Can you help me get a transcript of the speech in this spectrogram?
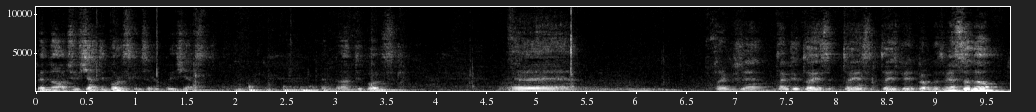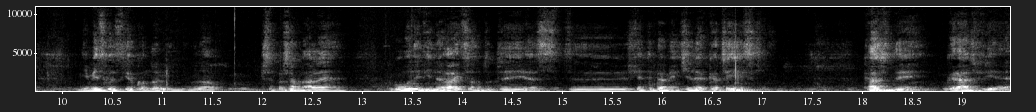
będą oczywiście antypolskie, trzeba powiedzieć jasno. Będą antypolskie. E, Także, także to, jest, to, jest, to jest pewien problem. Natomiast co do niemiecko-ludzkiego kondominium, no przepraszam, ale głównym winowajcą tutaj jest y, święty pamięci Lech Kaczyński. Każdy gracz wie,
